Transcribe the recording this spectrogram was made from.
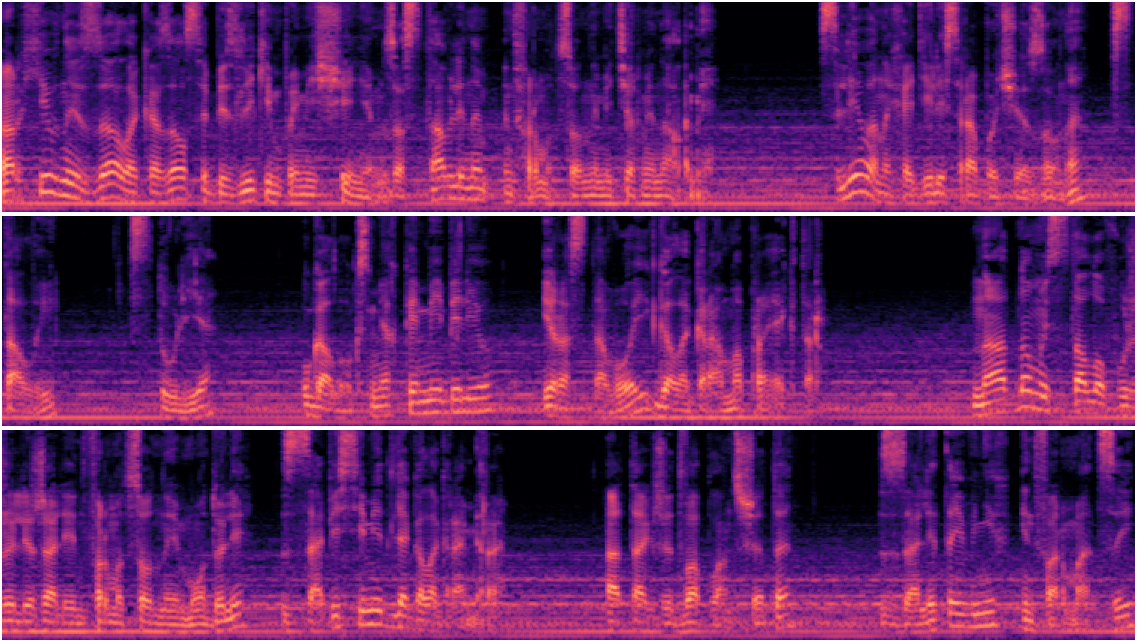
Архивный зал оказался безликим помещением, заставленным информационными терминалами. Слева находились рабочая зона, столы, стулья, уголок с мягкой мебелью и ростовой голограмма-проектор – на одном из столов уже лежали информационные модули с записями для голограммера, а также два планшета с залитой в них информацией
